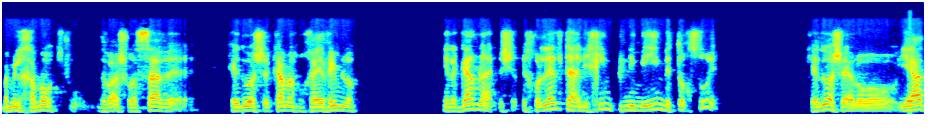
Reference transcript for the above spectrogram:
במלחמות, דבר שהוא עשה וכידוע שכמה אנחנו חייבים לו, אלא גם לחולל תהליכים פנימיים בתוך סוריה. כידוע שהיה לו יד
